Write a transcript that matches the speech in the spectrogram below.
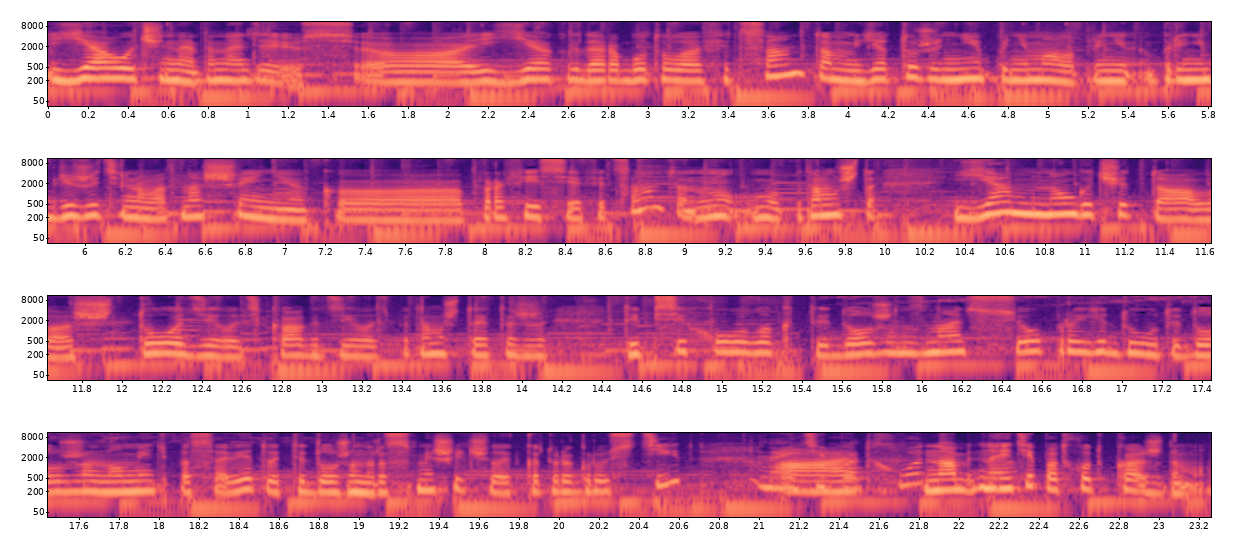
Я очень на это надеюсь. Э, я, когда работала официантом, я тоже не понимала пренебрежительного отношения к э, профессии официанта, ну, потому что я много читала, что делать, как делать, потому что это же ты психолог, ты должен знать все про еду, ты должен уметь посоветовать, ты должен рассмешить человека, который грустит. Найти а подход. На, да. Найти подход к каждому.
